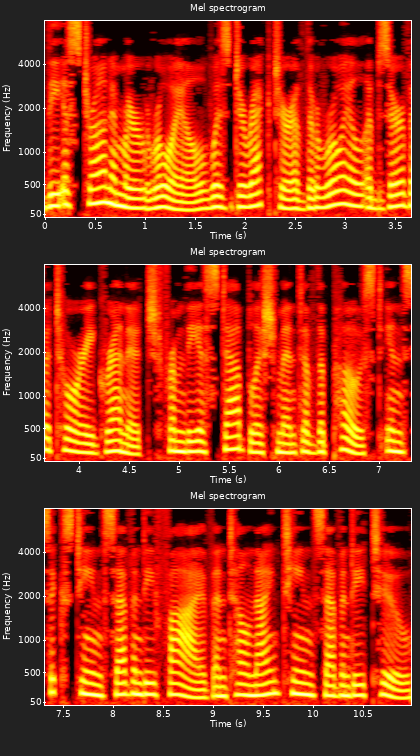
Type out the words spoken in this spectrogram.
The Astronomer Royal was director of the Royal Observatory Greenwich from the establishment of the post in 1675 until 1972.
